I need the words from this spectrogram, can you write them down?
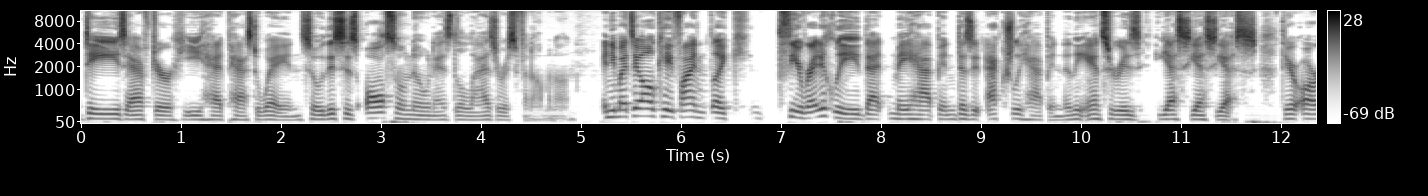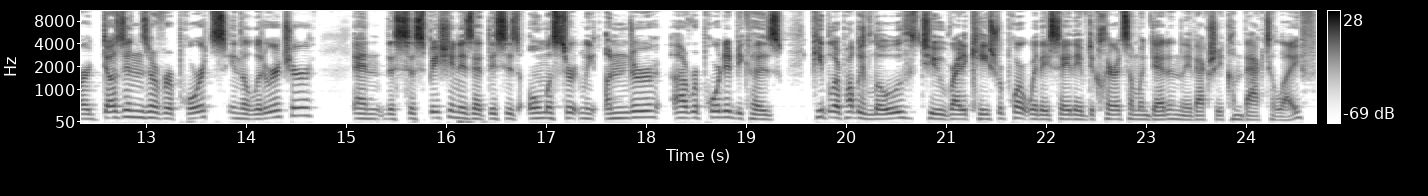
days after he had passed away. And so this is also known as the Lazarus phenomenon. And you might say, oh, okay, fine. Like theoretically, that may happen. Does it actually happen? And the answer is yes, yes, yes. There are dozens of reports in the literature. And the suspicion is that this is almost certainly under uh, reported because people are probably loath to write a case report where they say they've declared someone dead and they've actually come back to life.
